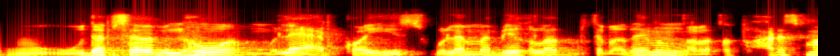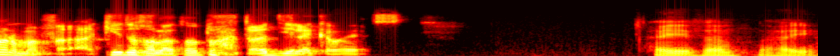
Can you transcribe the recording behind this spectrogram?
و... وده بسبب إن هو لاعب كويس ولما بيغلط بتبقى دايما غلطاته حارس مرمى فأكيد غلطاته هتؤدي إلى كوارث. حقيقي فاهم ده حقيقي.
